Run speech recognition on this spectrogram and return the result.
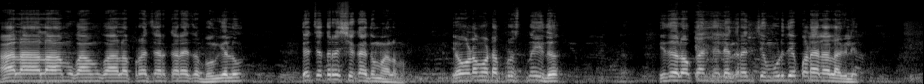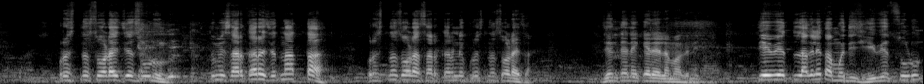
आला आला अमुक अमुक आला प्रचार करायचा भोंगेलो. त्याच्यात रस काय तुम्हाला मग? एवढा मोठा प्रश्न इथं. इथं लोकांच्या लेकरांचे मुर्दे पडायला लागले प्रश्न सोडायचे सोडून. तुम्ही सरकारच आहेत ना आत्ता? प्रश्न सोडा सरकारने प्रश्न सोडायचा. जनतेने केलेल्या मागणी. ते वेत लागले का मधीच? ही वेत सोडून.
